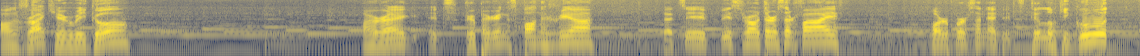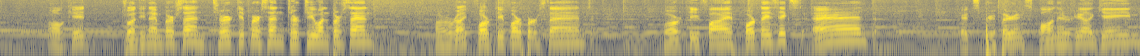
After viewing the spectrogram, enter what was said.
Alright, here we go. Alright, it's preparing spawn area. Let's see if this router survive. 4% and it's still looking good. Okay, 29%, 30%, 31%. Alright, 44%, 45, 46, and it's preparing spawn area again.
